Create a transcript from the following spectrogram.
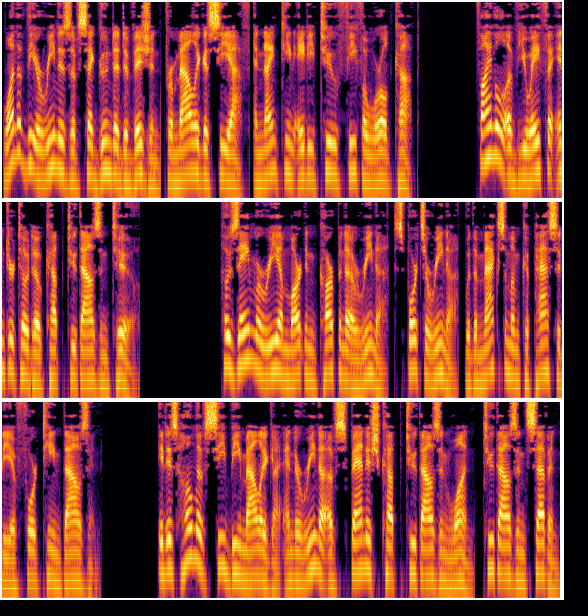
One of the arenas of Segunda Division for Malaga CF and 1982 FIFA World Cup. Final of UEFA Intertoto Cup 2002. José María Martín Carpena Arena, sports arena, with a maximum capacity of 14,000. It is home of CB Malaga and arena of Spanish Cup 2001, 2007,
